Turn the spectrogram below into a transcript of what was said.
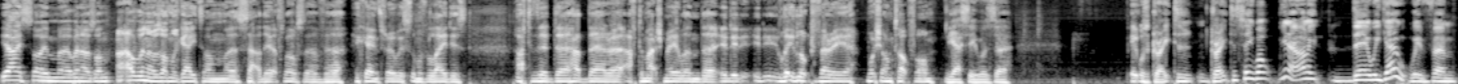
Yeah, I saw him uh, when I was on uh, when I was on the gate on uh, Saturday at Flowserve. Uh, he came through with some of the ladies after they'd uh, had their uh, after match meal, and uh, it, it, it, it looked very uh, much on top form. yes, he was. It was great to great to see. Well, you know, I mean, there we go. We've um,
